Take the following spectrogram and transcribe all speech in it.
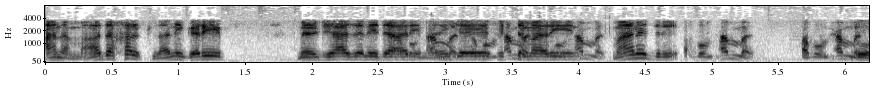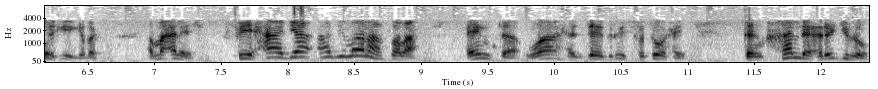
أنا ما دخلت لأني قريب من الجهاز الإداري ما جاي في التمارين ما ندري. أبو محمد أبو محمد قول. دقيقة بس. معليش في حاجة هذه ما لها صلاح. أنت واحد زي إدريس فتوحي تنخلع رجله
